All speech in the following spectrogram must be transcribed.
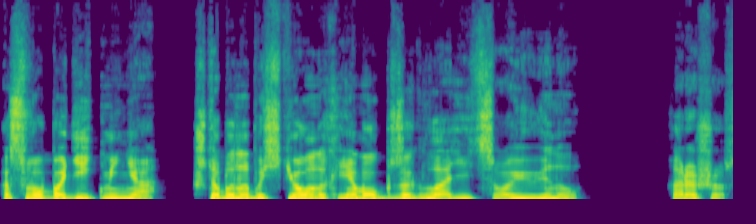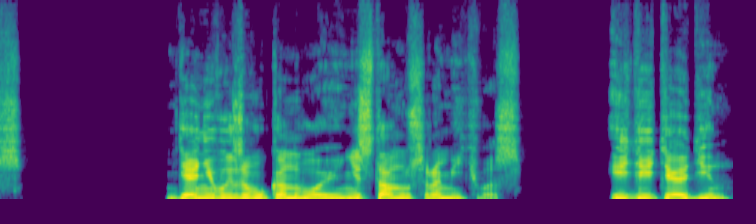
освободить меня, чтобы на бастионах я мог загладить свою вину. Хорошо-с. Я не вызову конвоя, не стану срамить вас. Идите один.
